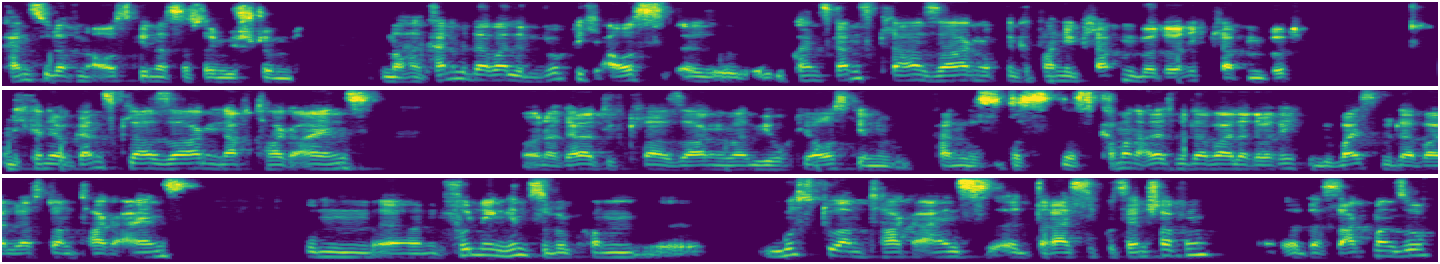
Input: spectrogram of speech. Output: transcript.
kannst du davon ausgehen, dass das irgendwie stimmt. Und man kann mittlerweile wirklich aus, also du kannst ganz klar sagen, ob eine Kampagne klappen wird oder nicht klappen wird. Und ich kann ja auch ganz klar sagen, nach Tag eins oder relativ klar sagen, wie hoch die ausgehen kann. Das, das, das kann man alles mittlerweile berechnen. Du weißt mittlerweile, dass du am Tag eins um äh, ein Funding hinzubekommen, äh, musst du am Tag eins äh, 30 Prozent schaffen. Äh, das sagt man so.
